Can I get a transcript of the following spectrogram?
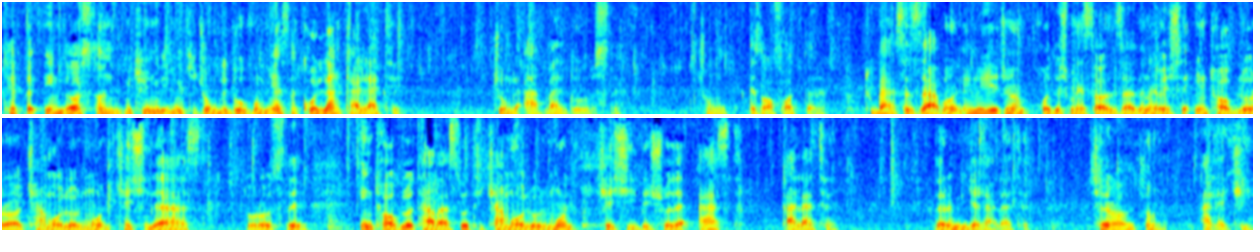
طبق این داستان می‌تونیم بگیم که جمله دومی اصلا کلا غلطه. جمله اول درسته چون اضافات داره. تو بحث زبان اینو یه جام خودش مثال زده نوشته این تابلو را کمال الملک کشیده است. درسته. این تابلو توسط کمال الملک کشیده شده است. غلطه. داره میگه غلطه. چرا؟ چون علکی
